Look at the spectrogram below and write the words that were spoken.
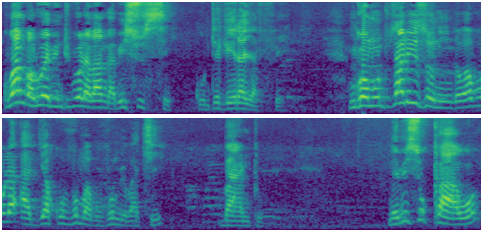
kubanga olwo ebintu byolaba nga bisusse ku ntegeera yaffe. Ng'omuntu taliizoninga wabula ajja kuvuma buvumi baki bantu. Ne bisukka awo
